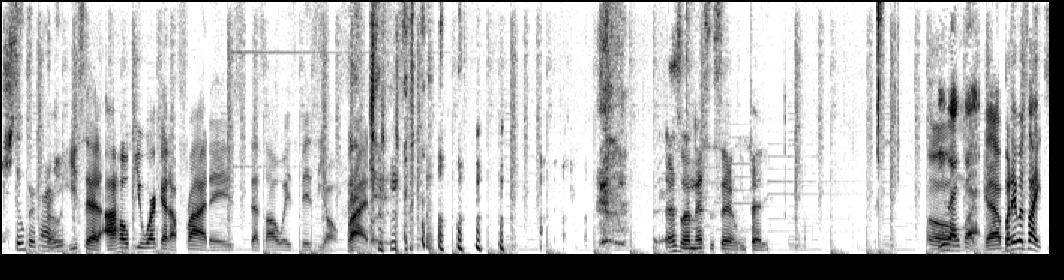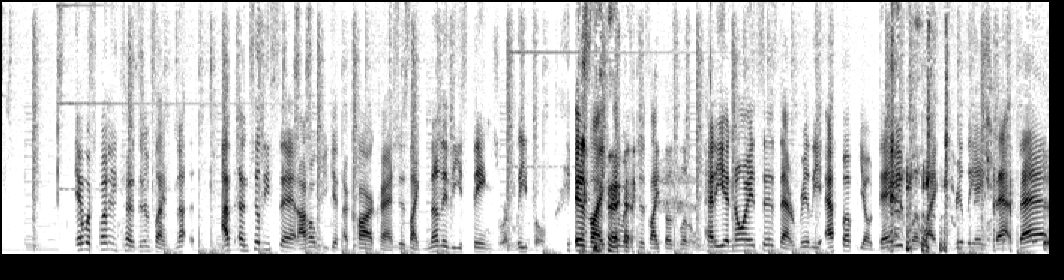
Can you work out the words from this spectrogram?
Super Bro, petty. he said, "I hope you work at a Fridays that's always busy on Fridays." That's unnecessarily petty. oh, like my that. God. But it was like, it was funny because it was like, not, I, until he said, "I hope you get in a car crash." It's like none of these things were lethal. It's like it was just like those little petty annoyances that really f up your day, but like really ain't that bad.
